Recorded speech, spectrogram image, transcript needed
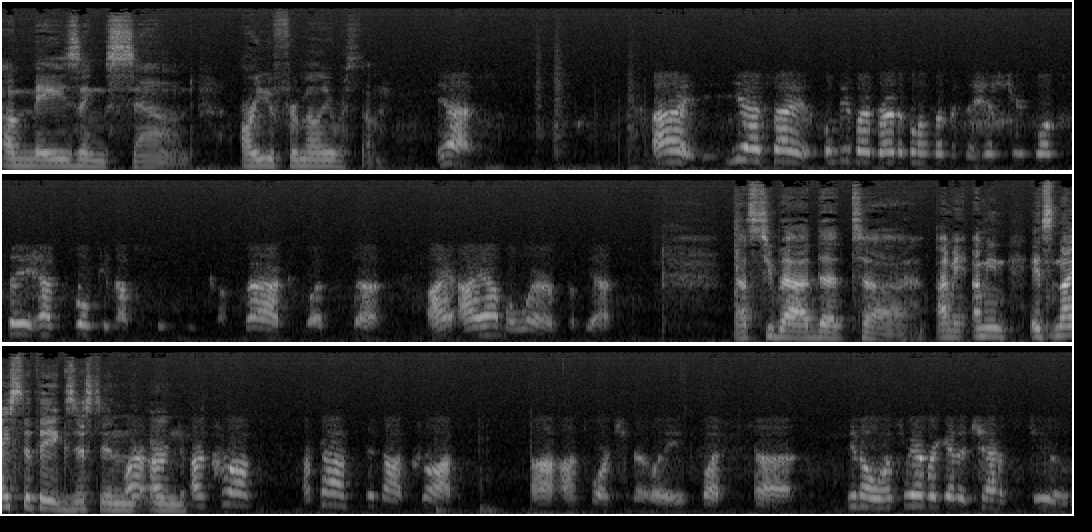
amazing sound. Are you familiar with them? Yes. Uh, yes, I believe I've read about them in the history books. They have broken up since we come back, but uh, I, I am aware of them. Yes. That's too bad. That uh, I mean, I mean, it's nice that they exist in. Our, our, in our cross, our paths did not cross, uh, unfortunately. But uh, you know, if we ever get a chance to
